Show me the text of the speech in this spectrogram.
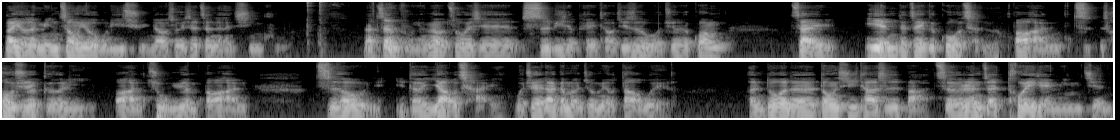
那有的民众又无理取闹，所以是真的很辛苦。那政府有没有做一些势必的配套？其实我觉得光在验的这个过程，包含后续的隔离，包含住院，包含之后的药材，我觉得他根本就没有到位了。很多的东西，他是把责任再推给民间，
